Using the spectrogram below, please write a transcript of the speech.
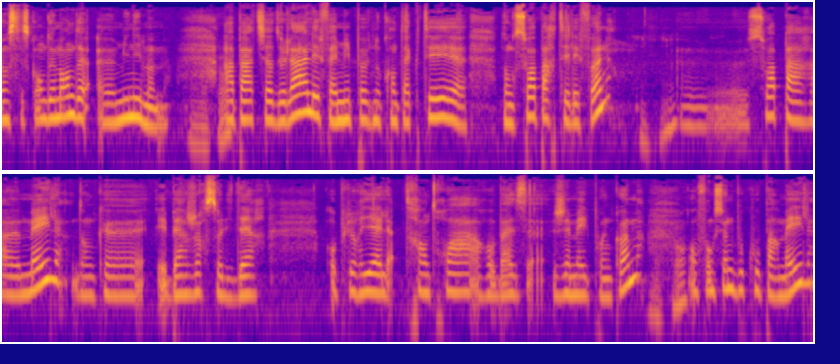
Donc c'est ce qu'on demande euh, minimum. À partir de là, les familles peuvent nous contacter euh, donc soit par téléphone, Mhm. euh, soit par mail, donc hébergeur solidaire au pluriel 33@gmail.com. D'accord. On fonctionne beaucoup par mail.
